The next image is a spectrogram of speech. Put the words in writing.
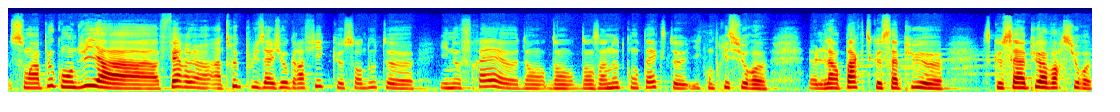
sont un peu conduits à faire un, truc plus agéographique que sans doute euh, ils ne feraient dans, un autre contexte, y compris sur l'impact que ça a pu avoir sur eux.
